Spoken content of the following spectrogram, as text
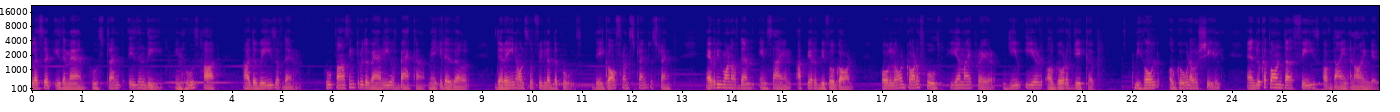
Blessed is the man whose strength is in thee, in whose heart are the ways of them, who passing through the valley of Baca make it a well. The rain also filleth the pools. They go from strength to strength. Every one of them in Zion appeareth before God. O Lord God of hosts, hear my prayer. Give ear, O God of Jacob. Behold, O God our shield, and look upon the face of thine anointed.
